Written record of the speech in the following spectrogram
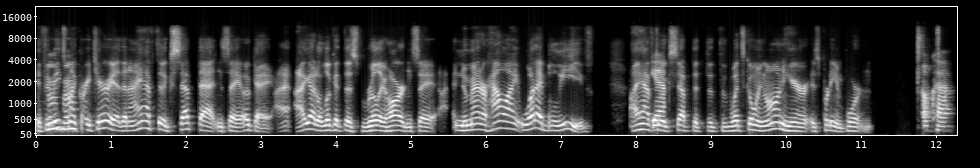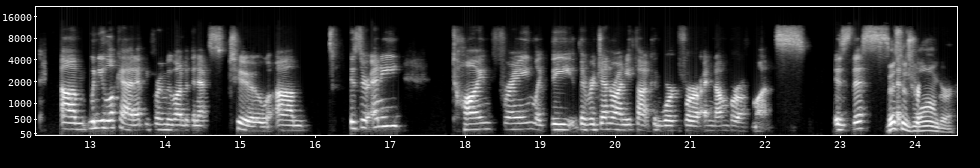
If it mm-hmm. meets my criteria, then I have to accept that and say, okay, I, I got to look at this really hard and say, no matter how I what I believe, I have yeah. to accept that the, the, what's going on here is pretty important. Okay. Um, when you look at it, before we move on to the next two, um, is there any time frame like the the Regeneron you thought could work for a number of months? Is this this is tr- longer?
